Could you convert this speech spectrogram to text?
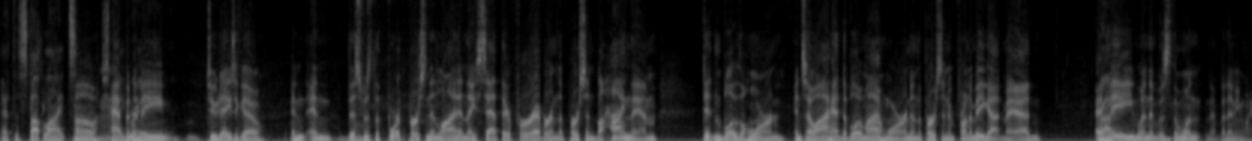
at the stoplights. Oh, it's happened to me two days ago, and and this was the fourth person in line, and they sat there forever, and the person behind them didn't blow the horn, and so I had to blow my horn, and the person in front of me got mad at Right. me when it was the one. But anyway,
